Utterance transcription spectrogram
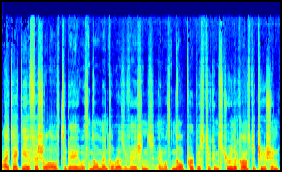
I take the official oath today with no mental reservations and with no purpose to construe the Constitution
